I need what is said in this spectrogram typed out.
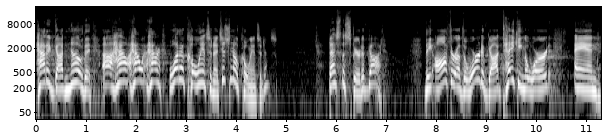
How did God know that? Uh, how, how, how, what a coincidence. It's no coincidence. That's the Spirit of God. The author of the Word of God taking the Word and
